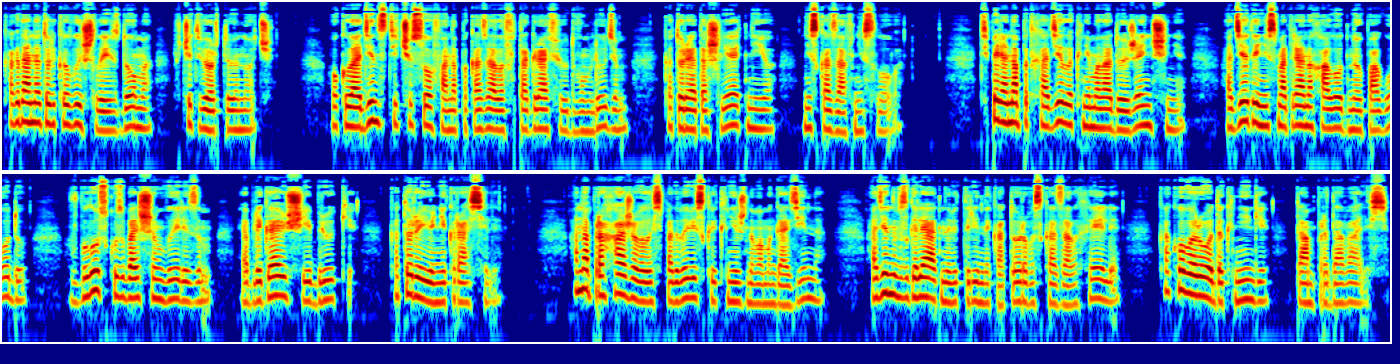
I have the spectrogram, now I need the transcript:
когда она только вышла из дома в четвертую ночь. Около одиннадцати часов она показала фотографию двум людям, которые отошли от нее, не сказав ни слова. Теперь она подходила к немолодой женщине, одетой, несмотря на холодную погоду, в блузку с большим вырезом и облегающие брюки, которые ее не красили. Она прохаживалась под вывеской книжного магазина, один взгляд на витрины которого сказал Хейли, какого рода книги там продавались.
